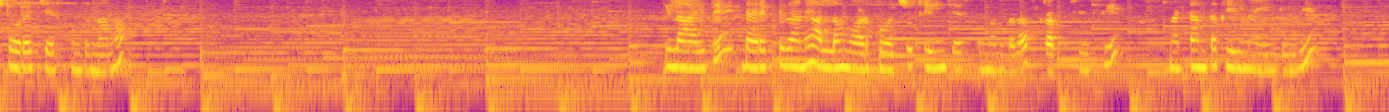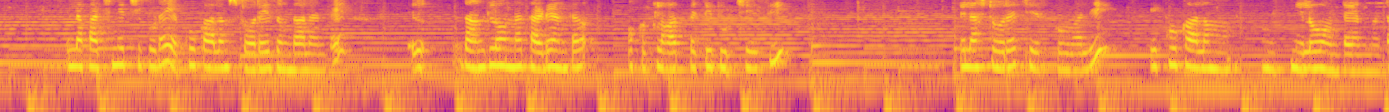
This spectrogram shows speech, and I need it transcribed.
స్టోరేజ్ చేసుకుంటున్నాను. ఇలా అయితే డైరెక్ట్గానే అల్లం వాడుకోవచ్చు. క్లీన్ చేసుకున్నాం కదా స్క్రబ్ చేసి మట్టంతా క్లీన్ అయి ఉంటుంది. ఇలా పచ్చిమిర్చి కూడా ఎక్కువ కాలం స్టోరేజ్ ఉండాలంటే దాంట్లో ఉన్న తడి అంతా ఒక క్లాత్ పెట్టి తుడిచేసి ఇలా స్టోరేజ్ చేసుకోవాలి. ఎక్కువ కాలం నిల్వ ఉంటాయి అన్నమాట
